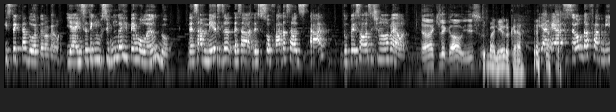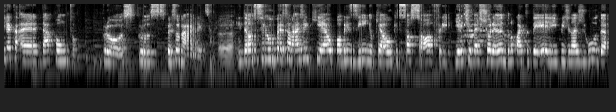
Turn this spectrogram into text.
espectador da novela. E aí você tem um segundo RP rolando dessa mesa, dessa, desse sofá da sala de estar do pessoal assistindo a novela. Ah, que legal isso. Que maneiro, cara. E a reação da família é, dá ponto pros, pros personagens. Ah, Então, se o personagem que é o pobrezinho, que é o que só sofre, e ele estiver chorando no quarto dele e pedindo ajuda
